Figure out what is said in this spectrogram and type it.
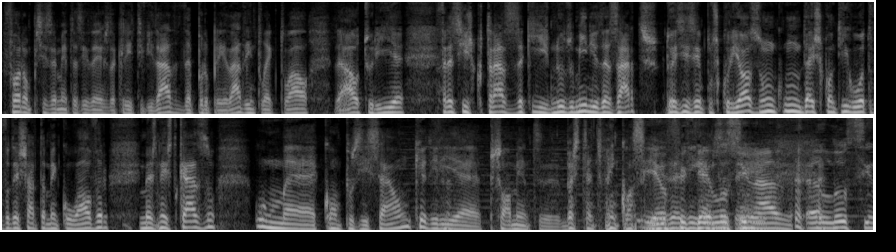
foram precisamente as ideias da criatividade, da propriedade intelectual, da autoria. Francisco, trazes aqui no domínio das artes dois exemplos curiosos, um, um deixo contigo, o outro vou deixar também com o Álvaro, mas neste caso uma composição que eu diria pessoalmente bastante bem conseguida. Eu fiquei alucinado, assim. alucinado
